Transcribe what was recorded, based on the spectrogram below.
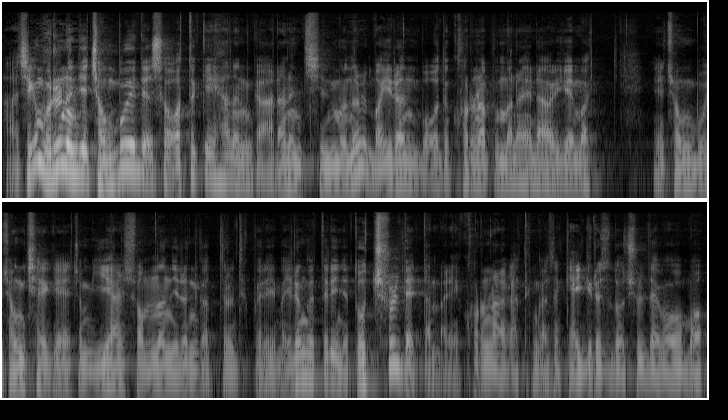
아, 지금 우리는 이제 정부에 대해서 어떻게 하는가라는 질문을 뭐 이런 모든 코로나뿐만 아니라 이게 막 예, 정부 정책에 좀 이해할 수 없는 이런 것들, 특별히 이런 것들이 이제 노출됐단 말이에요. 코로나 같은 것은 계기로 해서 노출되고, 뭐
